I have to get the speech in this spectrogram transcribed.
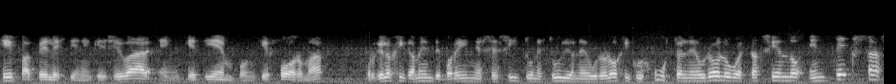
qué papeles tienen que llevar, en qué tiempo, en qué forma, porque lógicamente por ahí necesito un estudio neurológico y justo el neurólogo está haciendo en Texas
